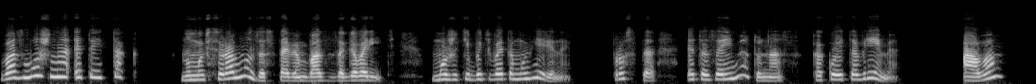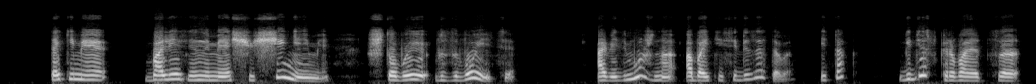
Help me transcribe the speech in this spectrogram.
Возможно, это и так, но мы все равно заставим вас заговорить. Можете быть в этом уверены. Просто это займет у нас какое-то время. А вам такими болезненными ощущениями, что вы взвоите. А ведь можно обойтись и без этого. Итак, где скрывается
